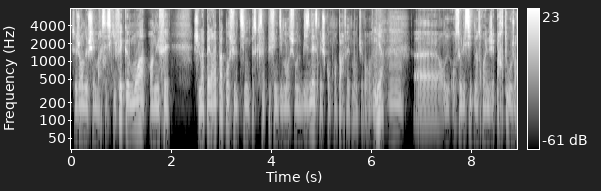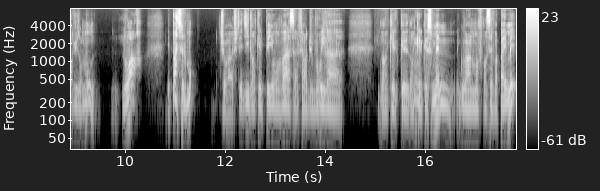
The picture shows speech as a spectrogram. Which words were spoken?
ce genre de schéma. C'est ce qui fait que moi, en effet, je ne l'appellerai pas consulting parce que ça a plus une dimension de business, mais je comprends parfaitement où tu vas en venir. Mhm. Euh, on, on sollicite notre ONG partout aujourd'hui dans le monde, noir, et pas seulement. Tu vois, je t'ai dit dans quel pays on va, ça va faire du bruit là dans quelques, dans Mm. quelques semaines. Le gouvernement français va pas aimer.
